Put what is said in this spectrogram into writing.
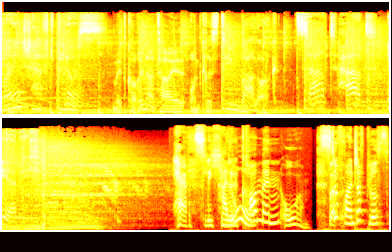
Freundschaft Plus. Mit Corinna Teil und Christine Barlock. Zart, hart, ehrlich. Herzlich Hallo. willkommen oh, Zu Freundschaft Plus.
